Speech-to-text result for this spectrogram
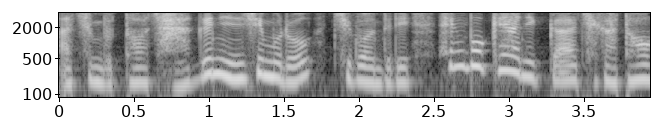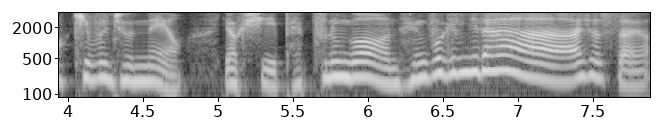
아침부터 작은 인심으로 직원들이 행복해 하니까 제가 더 기분 좋네요. 역시 베푸는 건 행복입니다. 하셨어요.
